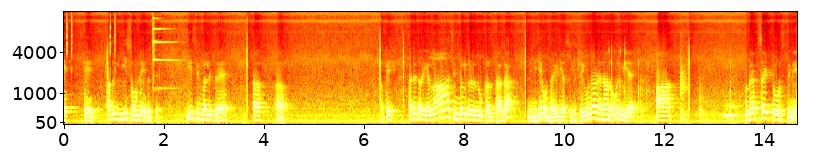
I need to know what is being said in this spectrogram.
ಎ ಎ. ಅದು ಈ ಸೌಂಡೇ ಇರುತ್ತೆ. ಈ ಸಿಂಬಲ್ ಇದ್ದರೆ ಅ ಅ. ಓಕೆ ಅದೇ ಥರ ಎಲ್ಲ ಸಿಂಬಲ್ಗಳನ್ನು ಕಲಿತಾಗ ನಿಮಗೆ ಒಂದು ಐಡಿಯಾ ಸಿಗುತ್ತೆ. ಈಗ ಉದಾಹರಣೆ ನಾನು ನಿಮಗೆ, ಆ ವೆಬ್ಸೈಟ್ ತೋರಿಸ್ತೀನಿ.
